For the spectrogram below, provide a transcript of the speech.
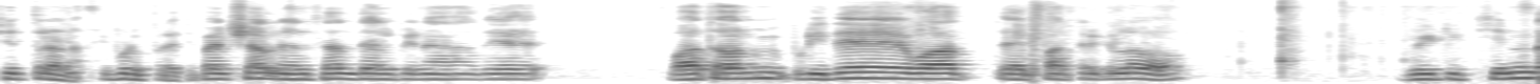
చిత్రణ. ఇప్పుడు ప్రతిపక్షాలు నిరసన తెలిపిన అదే వాతావరణం. ఇప్పుడు ఇదే వార్త పత్రికలో వీటి కింద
